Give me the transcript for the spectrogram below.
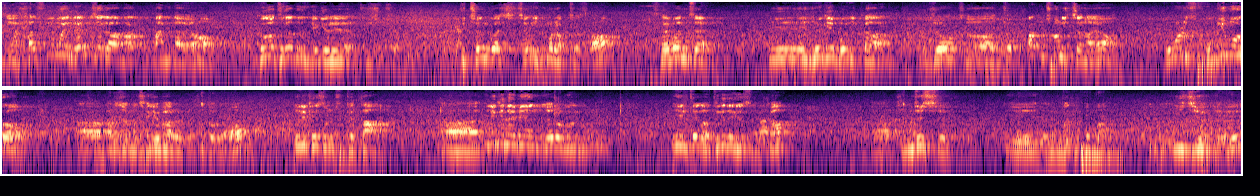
이제 하수구의 냄새가 막 많이 나요. 그거 어떻게든 해결해 주십시오. 구청과 시청이 힘을 합쳐서. 세 번째 이 여기 보니까 그죠? 저 쪽방촌 있잖아요. 그걸 소규모로 어, 말하자면 재개발을 하도록 이렇게 했으면 좋겠다. 어, 이렇게 되면 여러분 이 일대가 어떻게 되겠습니까? 어, 반드시 이 영등포가 이 지역이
